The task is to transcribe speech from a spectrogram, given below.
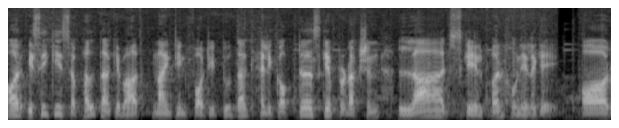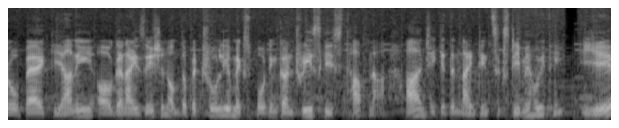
और इसी की सफलता के बाद 1942 तक हेलीकॉप्टर्स के प्रोडक्शन लार्ज स्केल पर होने लगे। और ओपेक यानी organisation of the petroleum exporting countries की स्थापना आज ही के दिन 1960 में हुई थी। ये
